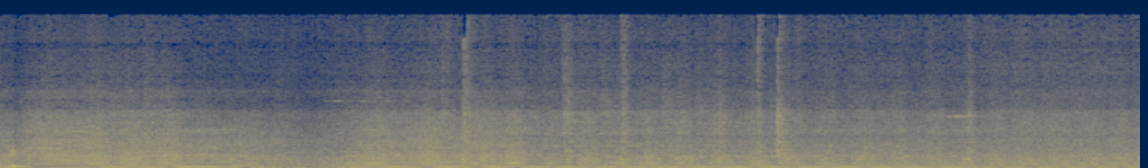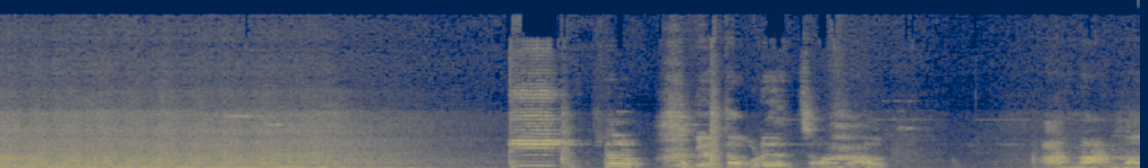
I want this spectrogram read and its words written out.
ও ব্যথা করে যাচ্ছে আমার গাল আর না। আর না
